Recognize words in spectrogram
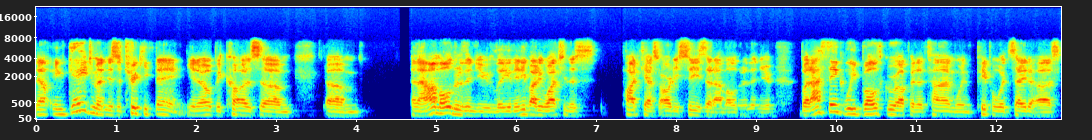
Now, engagement is a tricky thing, you know, because um, um, and I'm older than you, Lee, and anybody watching this podcast already sees that I'm older than you. But I think we both grew up in a time when people would say to us,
